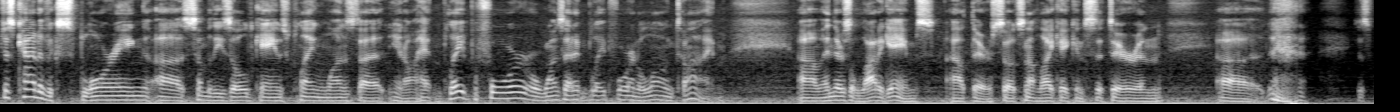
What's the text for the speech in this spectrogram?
just kind of exploring uh, some of these old games, playing ones that you know I hadn't played before or ones I hadn't played for in a long time. Um, and there's a lot of games out there, so it's not like I can sit there and uh, just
